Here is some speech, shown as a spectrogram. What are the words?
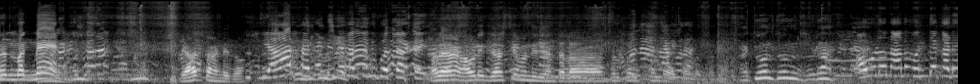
ನನ್ನ ಮಗನೇ. ಯಾರು ತಗೊಂಡಿದ್ದು? ಅಲ್ಲ ಅವಳಿಗೆ ಜಾಸ್ತಿ ಬಂದಿದೆ ಅಂತಲ್ಲ ಸ್ವಲ್ಪ. ಅವಳು ನಾನು ಒಂದೇ ಕಡೆ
